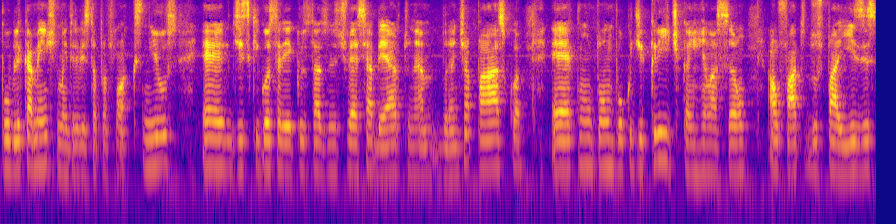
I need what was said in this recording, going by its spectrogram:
publicamente, numa entrevista para Fox News, é, disse que gostaria que os Estados Unidos tivesse aberto né, durante a Páscoa, é, com um pouco de crítica em relação ao fato dos países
